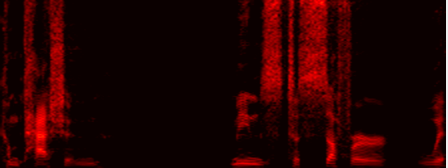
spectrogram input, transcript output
compassion means to suffer with.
